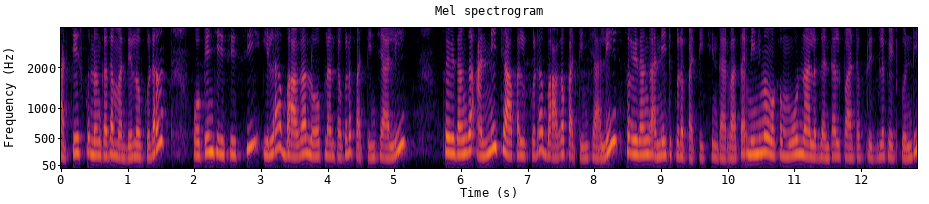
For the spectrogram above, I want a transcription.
కట్ చేసుకున్నాం కదా మధ్యలో కూడా ఓపెన్ చేసేసి ఇలా బాగా లోపల లోపలంతా కూడా పట్టించాలి. సో ఈ విధంగా అన్ని చేపలు కూడా బాగా పట్టించాలి. సో ఈ విధంగా అన్నిటి కూడా పట్టించిన తర్వాత మినిమం ఒక మూడు నాలుగు గంటల పాటు ఫ్రిడ్జ్లో పెట్టుకోండి.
